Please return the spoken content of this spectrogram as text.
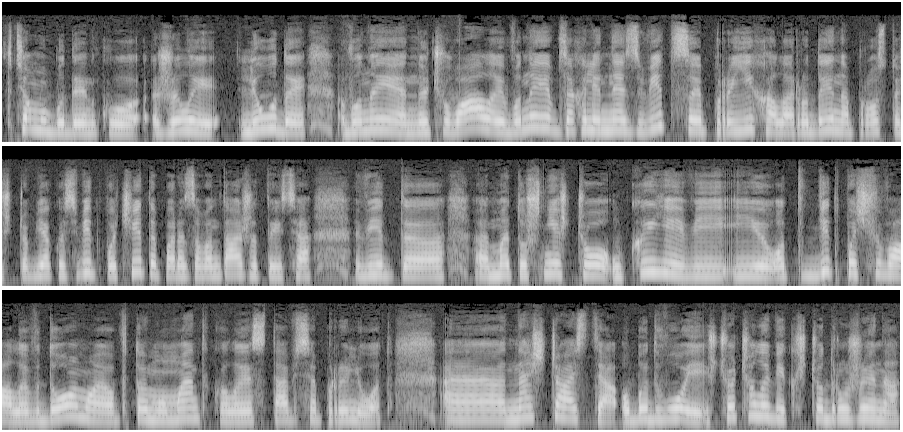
в цьому будинку жили люди. Вони ночували. Вони взагалі не звідси приїхала родина, просто щоб якось відпочити, перезавантажитися від е, метушні, що у Києві, і от відпочивали вдома в той момент, коли стався прильот. Е, на щастя, обидвоє, що чоловік, що дружина,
